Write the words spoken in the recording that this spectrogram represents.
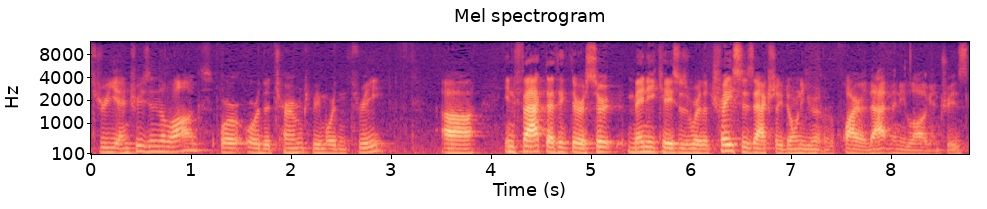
three entries in the logs or, or the term to be more than three. Uh, in fact, I think there are many cases where the traces actually don't even require that many log entries.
